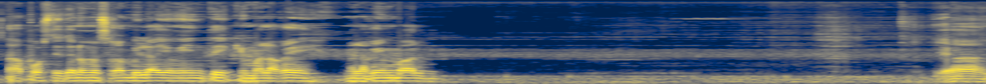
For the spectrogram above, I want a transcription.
tapos dito naman sa kabila yung intake, yung malaki, malaking valve. Yan.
